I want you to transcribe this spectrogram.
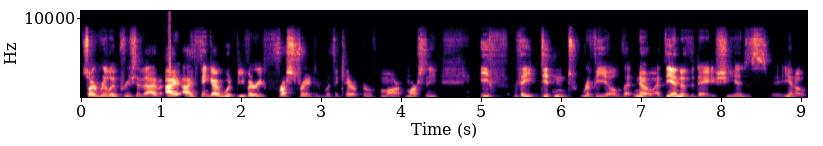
so I really appreciate that. I, I, I think I would be very frustrated with the character of Mar Marci if they didn't reveal that no at the end of the day she is you know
